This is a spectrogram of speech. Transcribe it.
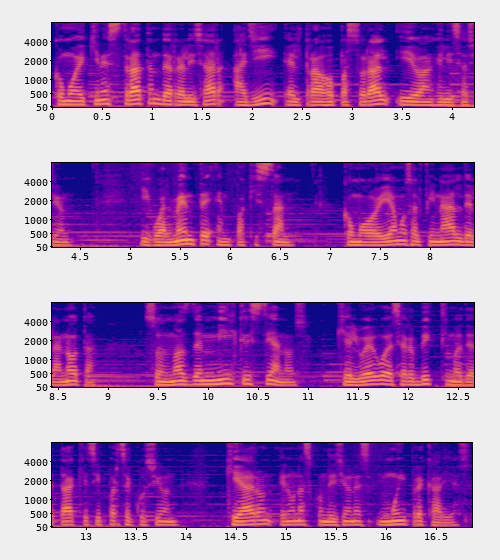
como de quienes tratan de realizar allí el trabajo pastoral y evangelización. Igualmente en Pakistán, como veíamos al final de la nota, son más de mil cristianos que luego de ser víctimas de ataques y persecución quedaron en unas condiciones muy precarias.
